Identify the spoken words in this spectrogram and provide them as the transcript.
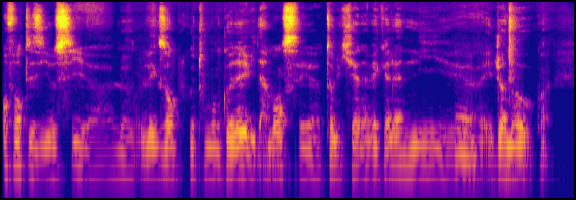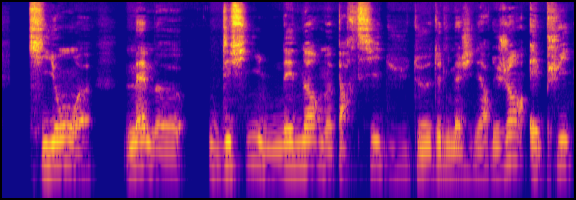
En fantasy aussi, euh, le- l'exemple que tout le monde connaît évidemment, c'est euh, Tolkien avec Alan Lee et, euh, et John Howe, quoi, qui ont même défini une énorme partie du, de, de l'imaginaire du genre. Et puis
